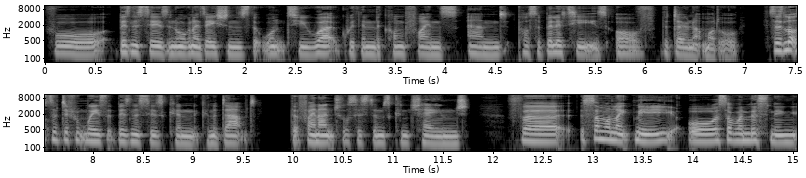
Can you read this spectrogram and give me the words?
for businesses and organizations that want to work within the confines and possibilities of the donut model. So, there's lots of different ways that businesses can, can adapt, that financial systems can change. For someone like me or someone listening,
